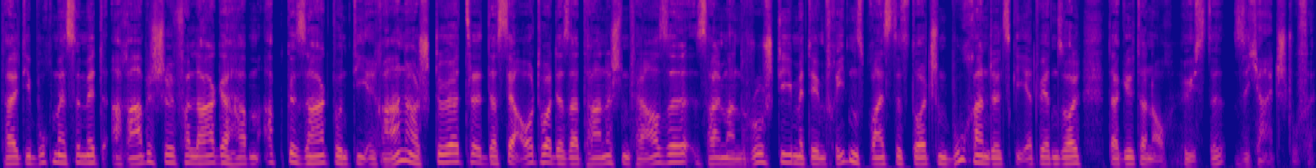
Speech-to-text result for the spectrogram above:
teilt die Buchmesse mit, arabische Verlage haben abgesagt und die Iraner stört, dass der Autor der satanischen Verse, Salman Rushdie, mit dem Friedenspreis des deutschen Buchhandels geehrt werden soll. Da gilt dann auch höchste Sicherheitsstufe.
